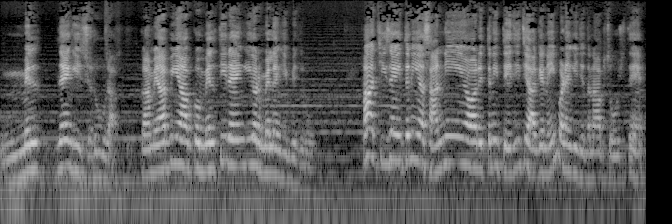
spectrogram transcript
मिलेंगी ज़रूर आपको कामयाबियाँ आपको मिलती रहेंगी और मिलेंगी भी ज़रूर। हाँ चीज़ें इतनी आसानी और इतनी तेज़ी से आगे नहीं बढ़ेंगी जितना आप सोचते हैं,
